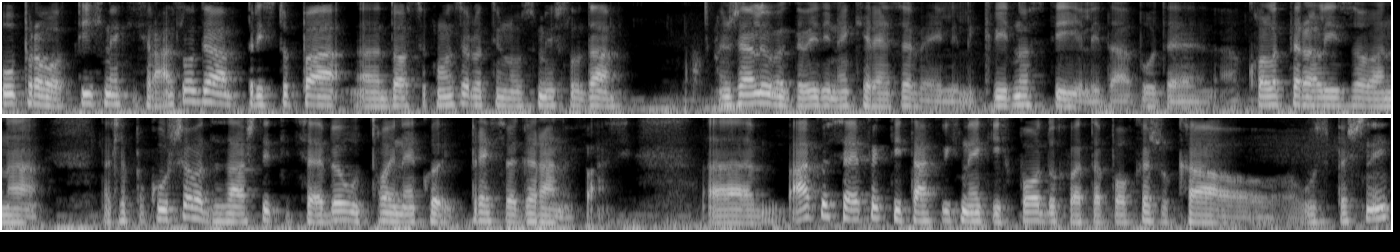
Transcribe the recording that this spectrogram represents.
upravo tih nekih razloga pristupa a, dosta konzervativno u smislu da želi uvek da vidi neke rezerve ili likvidnosti ili da bude kolateralizovana. Dakle, pokušava da zaštiti sebe u toj nekoj pre svega ranoj fazi. ako se efekti takvih nekih poduhvata pokažu kao uspešni,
